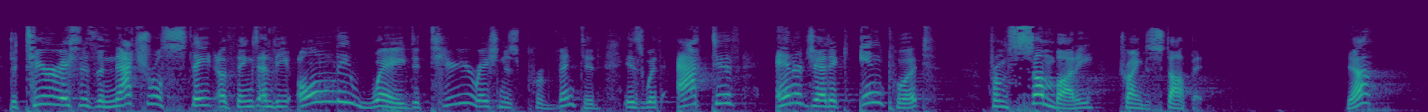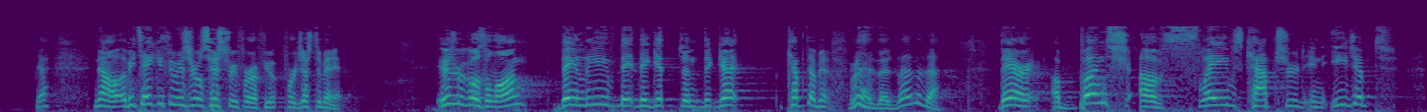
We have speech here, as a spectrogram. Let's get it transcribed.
Deterioration is the natural state of things, and the only way deterioration is prevented is with active, energetic input from somebody trying to stop it. Yeah? Yeah? Now, let me take you through Israel's history for a few, for just a minute. Israel goes along. They leave. They, they get they get kept up. In, they are a bunch of slaves captured in Egypt.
